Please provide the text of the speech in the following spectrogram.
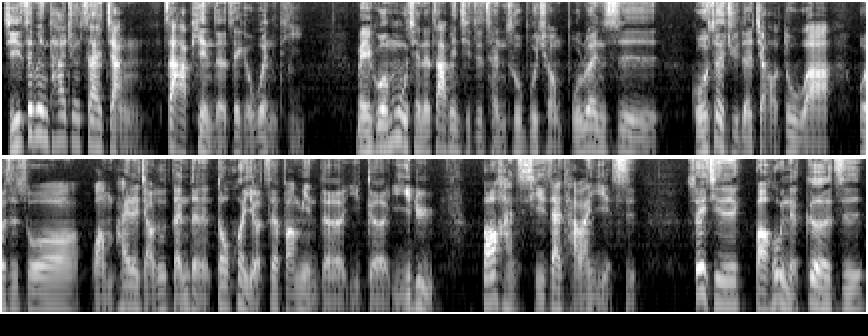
其实这边他就在讲诈骗的这个问题。美国目前的诈骗其实层出不穷，不论是国税局的角度啊，或是说网拍的角度等等的，都会有这方面的一个疑虑。包含其实在台湾也是。所以其实保护你的个资，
